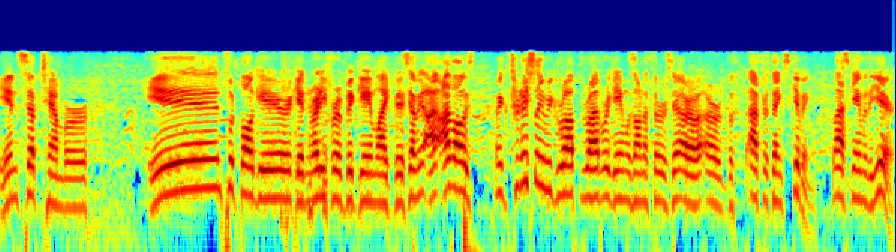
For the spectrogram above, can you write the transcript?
in September in football gear, getting ready for a big game like this. I mean, I, I've always I mean, traditionally we grew up the rivalry game was on a Thursday or, or the, after Thanksgiving, last game of the year.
